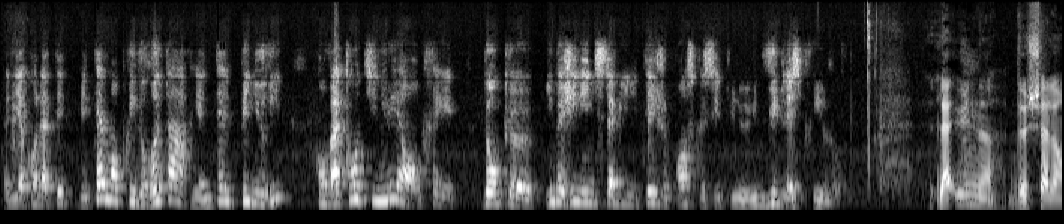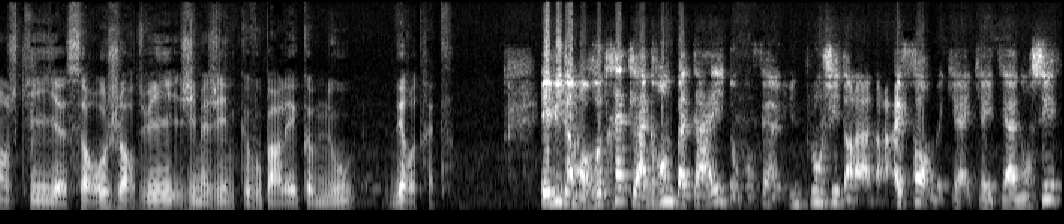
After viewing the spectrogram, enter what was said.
C'est-à-dire qu'on a tellement pris de retard, il y a une telle pénurie qu'on va continuer à en créer. Donc, euh, imaginez une stabilité, je pense que c'est une, une vue de l'esprit aujourd'hui. La une de Challenge qui sort aujourd'hui, j'imagine que vous parlez comme nous des retraites. Évidemment, retraite, la grande bataille. Donc, on fait une plongée dans la, dans la réforme qui a, qui a, été annoncée.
